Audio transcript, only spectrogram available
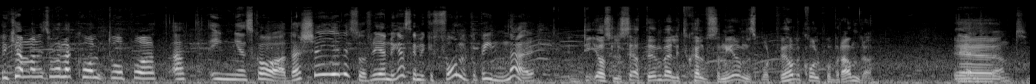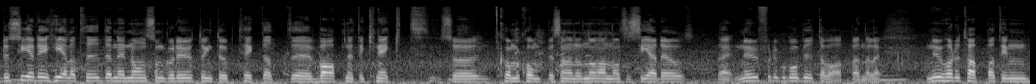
Hur kan man liksom hålla koll då på att, att ingen skadar sig eller så? För det är ändå ganska mycket folk och pinnar. Jag skulle säga att det är en väldigt självsanerande sport. Vi håller koll på varandra. Eh, du ser det hela tiden. När någon som går ut och inte upptäckt att eh, vapnet är knäckt så kommer kompisarna eller någon annan som ser det och nej, nu får du gå och byta vapen. Eller nu har du tappat din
